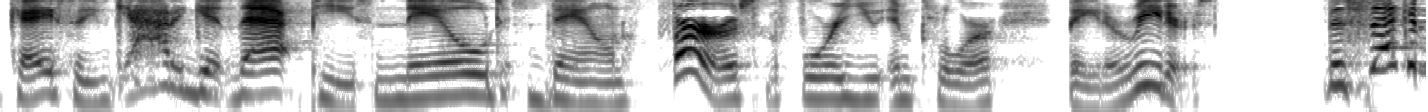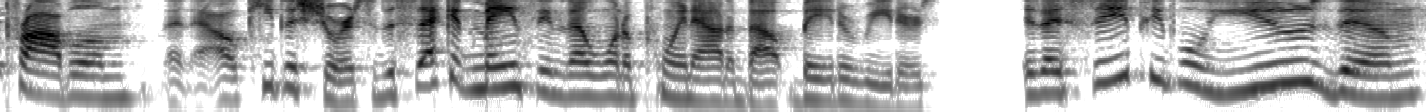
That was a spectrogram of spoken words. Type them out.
Okay, so you got to get that piece nailed down first before you implore beta readers. The second problem, and I'll keep this short. So, the second main thing that I want to point out about beta readers is I see people use them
